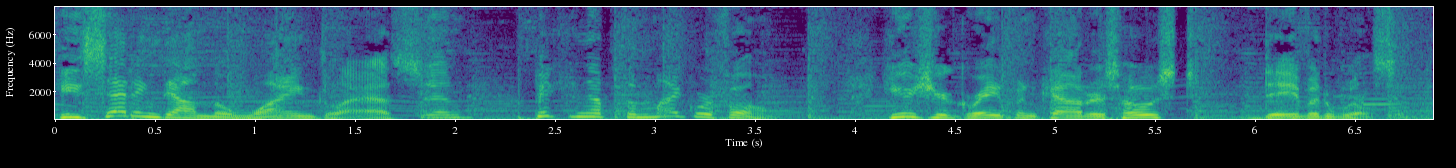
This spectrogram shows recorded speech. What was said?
He's setting down the wine glass and picking up the microphone. Here's your Grape Encounters host, David Wilson.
